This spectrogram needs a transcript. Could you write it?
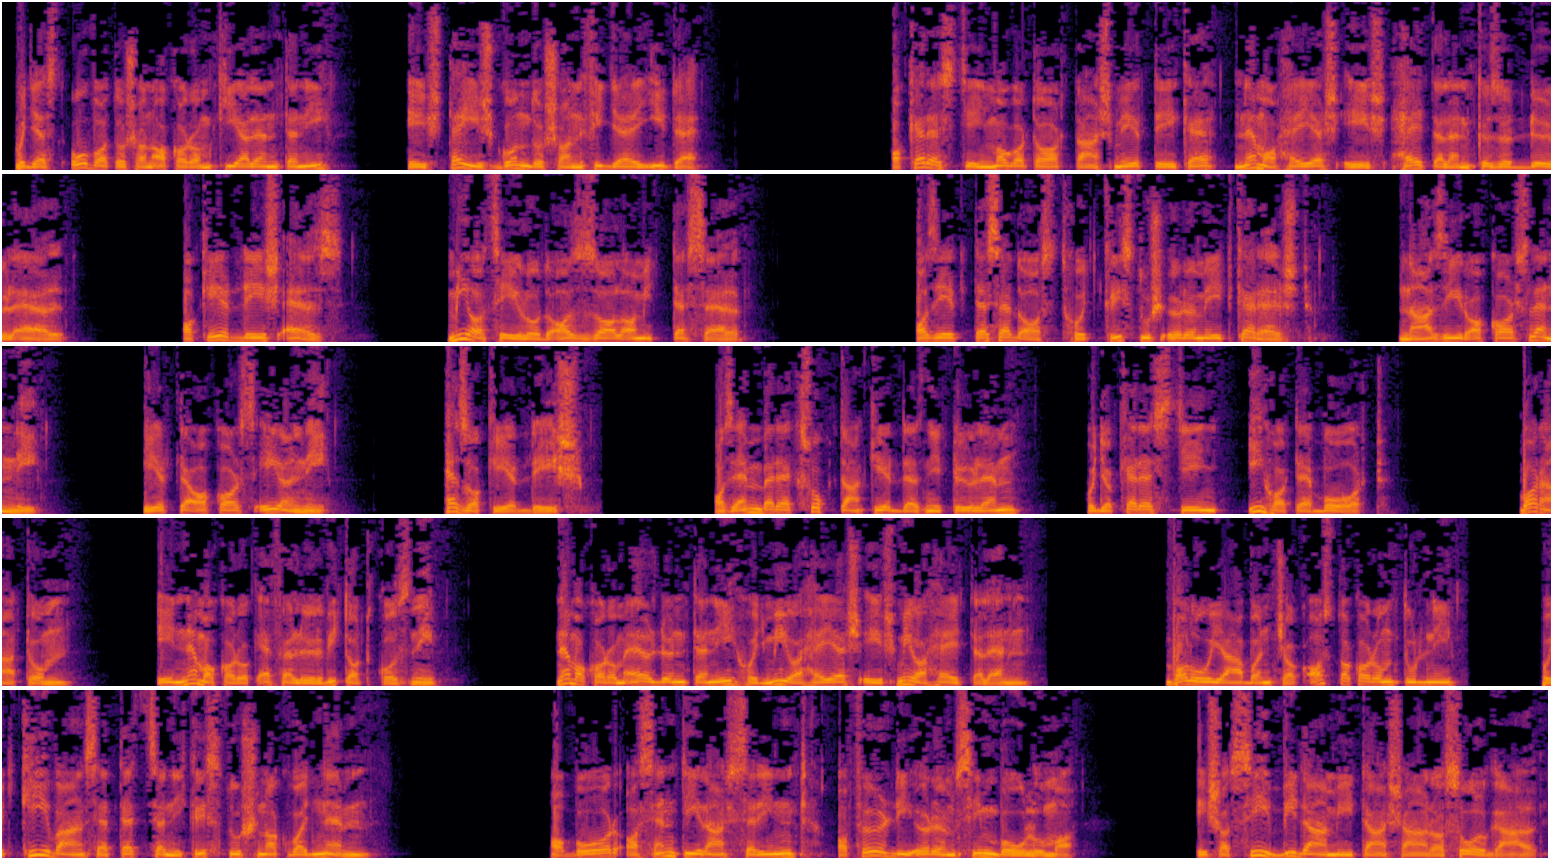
hogy ezt óvatosan akarom kijelenteni, és te is gondosan figyelj ide. A keresztény magatartás mértéke nem a helyes és helytelen között dől el. A kérdés ez. Mi a célod azzal, amit teszel? Azért teszed azt, hogy Krisztus örömét keresd? Názír akarsz lenni? Érte akarsz élni? Ez a kérdés. Az emberek szokták kérdezni tőlem, hogy a keresztény ihat-e bort. Barátom, én nem akarok efelől vitatkozni. Nem akarom eldönteni, hogy mi a helyes és mi a helytelen. Valójában csak azt akarom tudni, hogy kívánsz-e tetszeni Krisztusnak vagy nem. A bor a Szentírás szerint a földi öröm szimbóluma, és a szív vidámítására szolgál.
